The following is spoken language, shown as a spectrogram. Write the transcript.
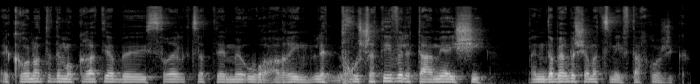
שעקרונות הדמוקרטיה בישראל קצת אה, מעורערים, לתחושתי ולטעמי האישי. אני מדבר בשם עצמי, יפתח קוז'יק.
